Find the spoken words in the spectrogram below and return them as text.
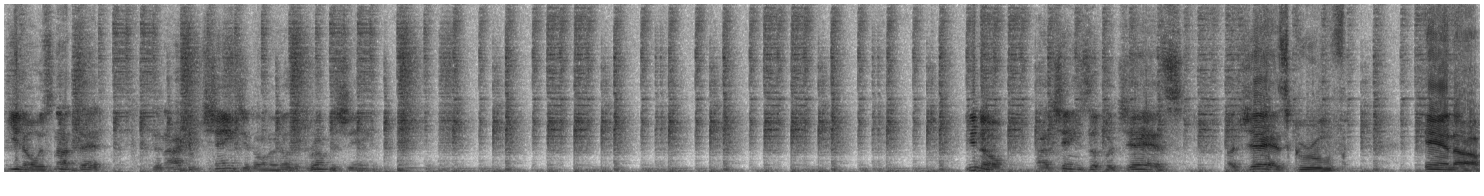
you know, it's not that, then I can change it on another drum machine. You know, I changed up a jazz, a jazz groove, and uh,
